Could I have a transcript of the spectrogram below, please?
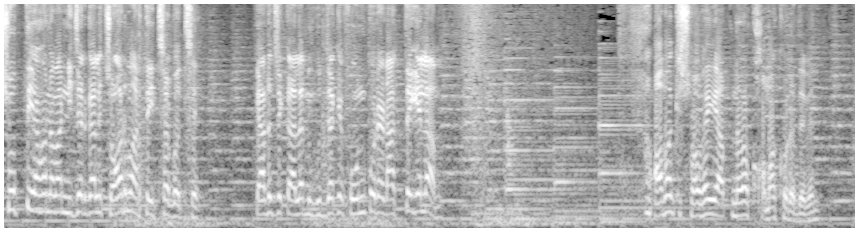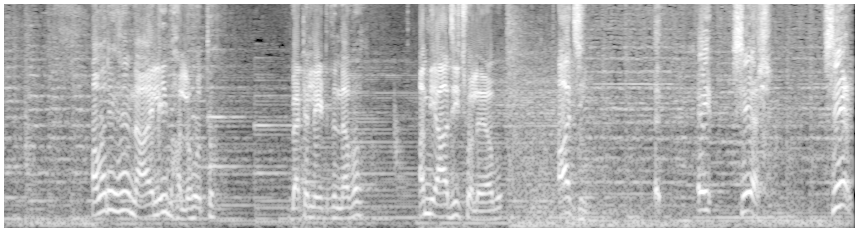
সত্যি এখন আমার নিজের গালে চড় মারতে ইচ্ছা করছে। কেন যে কাল আমি গুঞ্জাকে ফোন করে ডাকতে গেলাম। আমাকে সবাই আপনারা ক্ষমা করে দেবেন। আমার এখানে না এলেই ভালো হতো। ব্যাটে লেট দিন নেওয়া আমি আজই চলে যাব। আজই। এই শ্রেয়াস শ্রেয়াস।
